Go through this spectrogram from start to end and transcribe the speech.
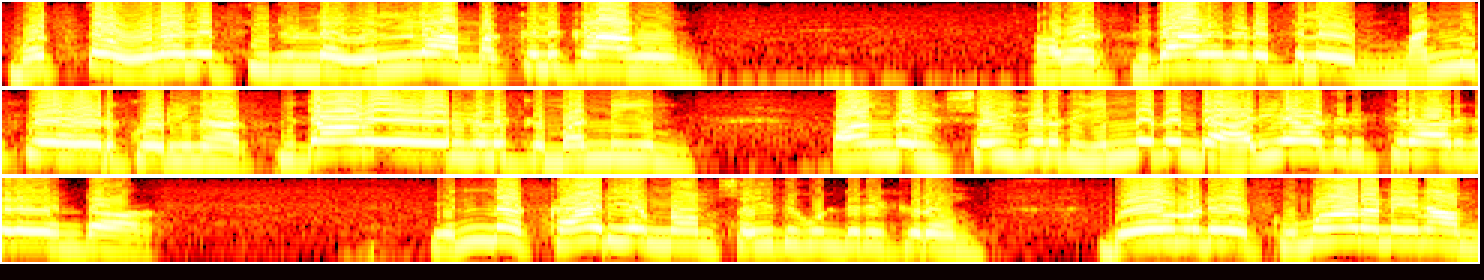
மொத்த உலகத்தில் உள்ள எல்லா மக்களுக்காகவும் அவர் பிதாவினிடத்திலே மன்னிப்பை அவர் கூறினார் பிதாவே அவர்களுக்கு மன்னியும். தாங்கள் செய்கிறது இன்னதென்று அறியாதிருக்கிறார்களே என்றார். என்ன காரியம் நாம் செய்து கொண்டிருக்கிறோம்? தேவனுடைய குமாரனை நாம்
